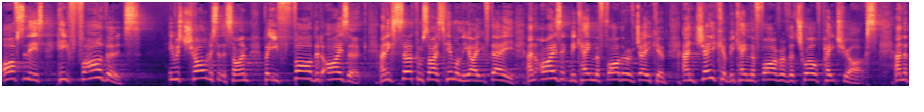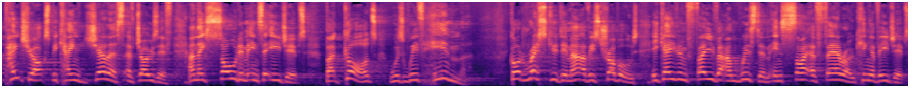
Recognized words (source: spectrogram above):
After this, he fathered he was childless at the time, but he fathered Isaac and he circumcised him on the eighth day. And Isaac became the father of Jacob, and Jacob became the father of the 12 patriarchs. And the patriarchs became jealous of Joseph and they sold him into Egypt, but God was with him. God rescued him out of his troubles. He gave him favor and wisdom in sight of Pharaoh, king of Egypt,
